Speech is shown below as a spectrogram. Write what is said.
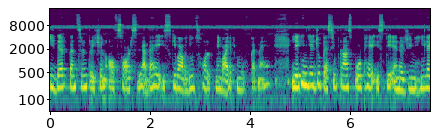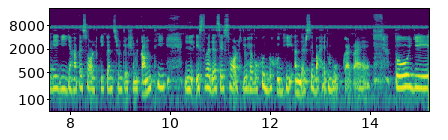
इधर कंसनट्रेशन ऑफ़ सॉल्ट ज़्यादा है, इसके बावजूद सॉल्ट ने बाहर मूव करना है। लेकिन ये जो पैसिव ट्रांसपोर्ट है इस पर एनर्जी नहीं लगेगी। यहाँ पे सॉल्ट की कंसनट्रेशन कम थी। इस वजह से सॉल्ट जो है, वो खुद ब खुद ही अंदर से बाहर मूव कर रहा है। तो ये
